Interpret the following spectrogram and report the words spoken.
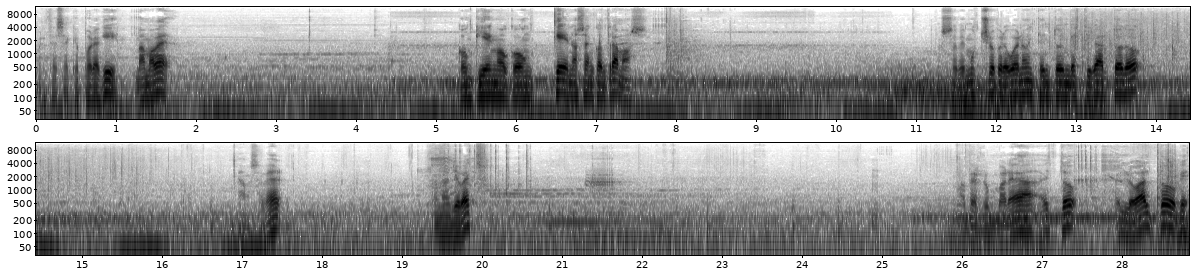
Parece que es por aquí. Vamos a ver. ¿Con quién o con qué nos encontramos? No se ve mucho, pero bueno Intento investigar todo Vamos a ver ¿Dónde nos lleva esto? derrumbará esto en lo alto o qué?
